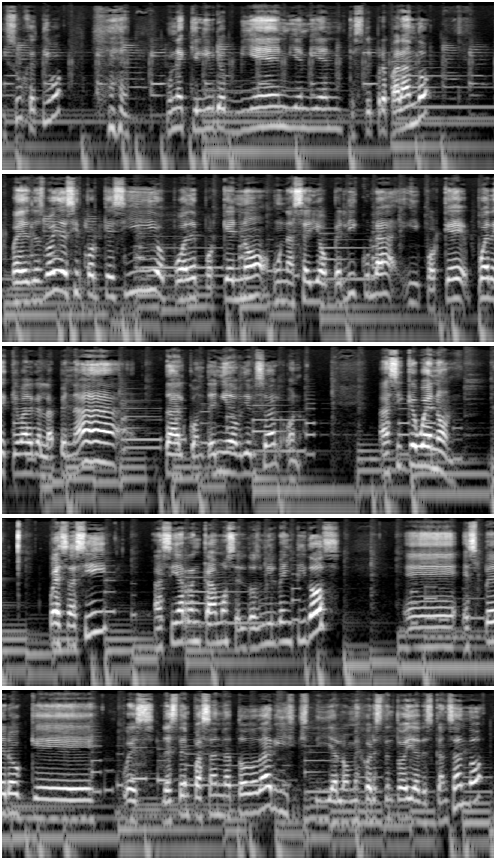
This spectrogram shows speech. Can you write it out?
y subjetivo un equilibrio bien, bien, bien que estoy preparando. Pues les voy a decir por qué sí o puede, por qué no una serie o película y por qué puede que valga la pena tal contenido audiovisual o no. Así que bueno, pues así, así arrancamos el 2022. Eh, espero que pues le estén pasando a todo dar y, y, a lo mejor estén todavía descansando.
